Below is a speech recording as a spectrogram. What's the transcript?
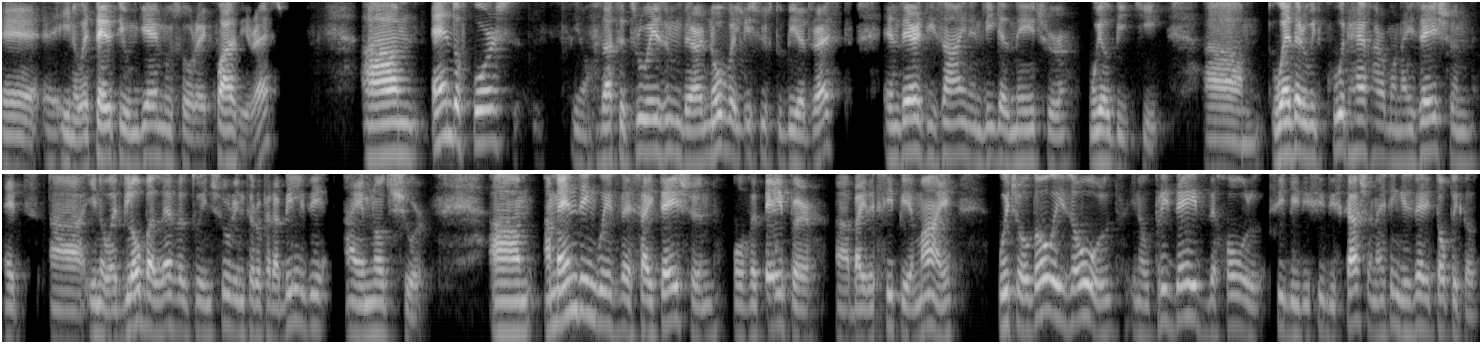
uh, you know, a tertium genus or a quasi-res. Um, and of course, you know, that's a truism. There are novel issues to be addressed, and their design and legal nature will be key. Um, whether we could have harmonization at uh, you know at global level to ensure interoperability, I am not sure. Um, I'm ending with a citation of a paper uh, by the CPMI, which although is old, you know, predates the whole CBDC discussion. I think is very topical.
